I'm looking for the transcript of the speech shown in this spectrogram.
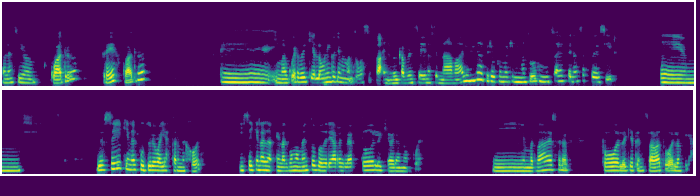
Habrán sido cuatro, tres, cuatro. Eh, y me acuerdo que lo único que me mantuvo así, ay, nunca pensé en hacer nada malo ni nada, pero como que me mantuvo con muchas esperanzas fue decir, em, yo sé que en el futuro vaya a estar mejor y sé que en, al- en algún momento podré arreglar todo lo que ahora no puedo. Y en verdad eso era todo lo que pensaba todos los días.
